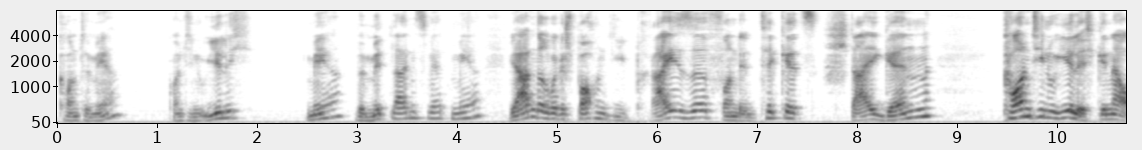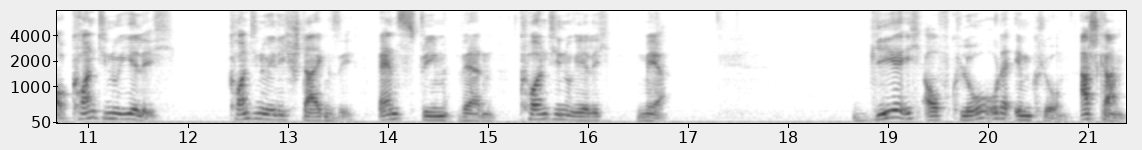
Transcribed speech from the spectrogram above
konnte mehr, kontinuierlich mehr, bemitleidenswert mehr. Wir haben darüber gesprochen, die Preise von den Tickets steigen kontinuierlich, genau, kontinuierlich. Kontinuierlich steigen sie. Bandstream werden kontinuierlich mehr. Gehe ich auf Klo oder im Klo? Aschkan,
